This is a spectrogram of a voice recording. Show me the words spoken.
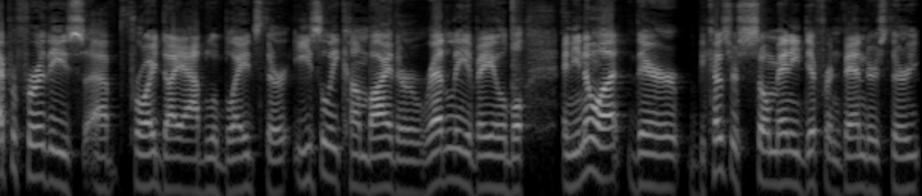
I prefer these uh, Freud Diablo blades. They're easily come by. They're readily available, and you know what? They're because there's so many different vendors. They're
